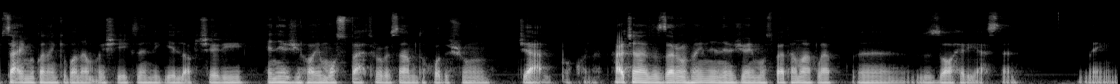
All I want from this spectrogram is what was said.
سعی می‌کنن که با نمایش یک زندگی لاکچری انرژی های مثبت رو به سمت خودشون جلب بکنن. هرچند از نظر اونها این انرژی های مثبت هم اغلب ظاهری هستن. این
